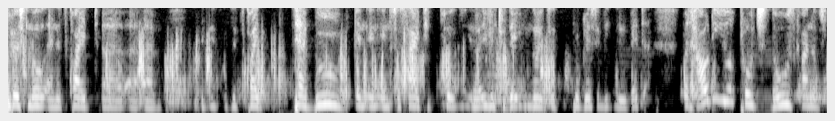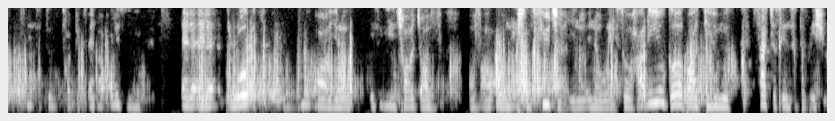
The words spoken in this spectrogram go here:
personal and it's quite uh, uh, um, it's quite taboo in, in, in society you know even today even though it's progressively getting better. But how do you approach those kind of sensitive topics? And obviously at a, at a role that you are you know basically in charge of of our, our nation's future you know in a way. So how do you go about dealing with such a sensitive issue?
